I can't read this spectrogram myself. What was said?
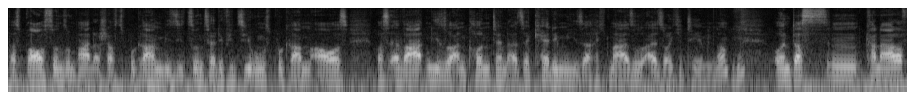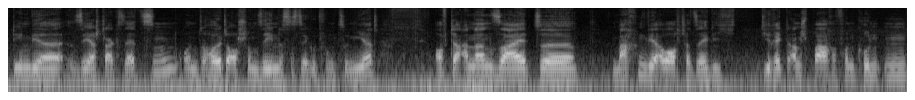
Was brauchst du in so einem Partnerschaftsprogramm? Wie sieht so ein Zertifizierungsprogramm aus? Was erwarten die so an Content als Academy, sag ich mal, also all solche Themen. Ne? Mhm. Und das ist ein Kanal, auf den wir sehr stark setzen und heute auch schon sehen, dass das sehr gut funktioniert. Auf der anderen Seite machen wir aber auch tatsächlich Direktansprache von Kunden.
